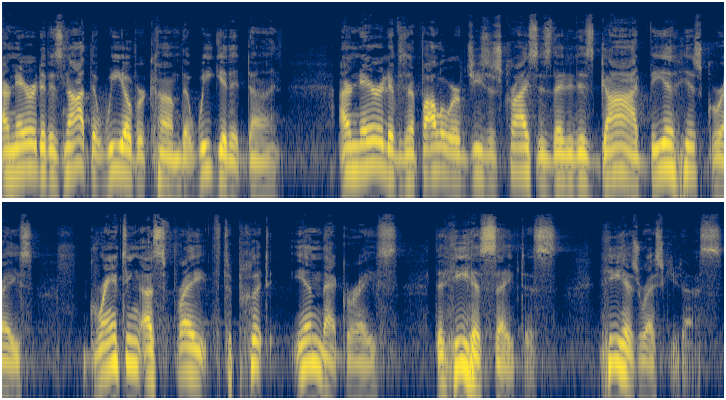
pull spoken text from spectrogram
Our narrative is not that we overcome, that we get it done. Our narrative as a follower of Jesus Christ is that it is God, via His grace, granting us faith to put in that grace that He has saved us, He has rescued us,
